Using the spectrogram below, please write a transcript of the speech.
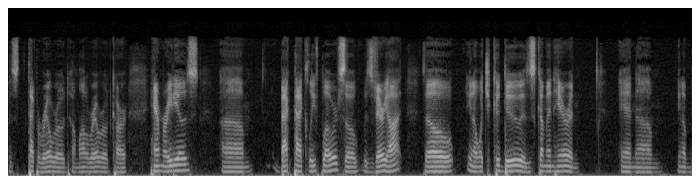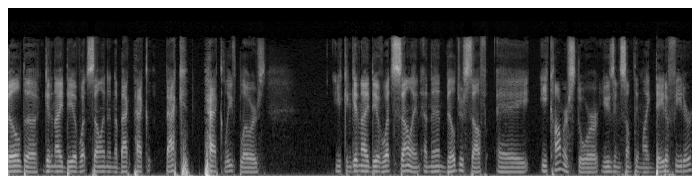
this type of railroad, uh, model railroad car, ham radios, um, backpack leaf blowers, so it's very hot. So, you know, what you could do is come in here and, and um, you know, build, uh, get an idea of what's selling in the backpack, backpack leaf blowers you can get an idea of what's selling and then build yourself a e-commerce store using something like Datafeedr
